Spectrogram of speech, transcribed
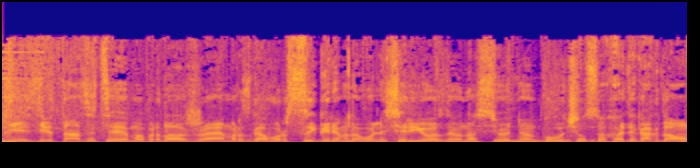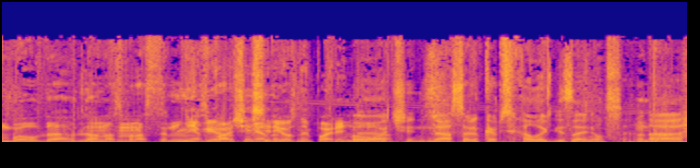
10.19, мы продолжаем разговор с Игорем, довольно серьезный у нас сегодня он получился. Хотя когда он был, да, для нас Мгм. простым, не Игорь вообще серьезный парень. Да. Очень. Да, особенно когда психологией занялся. Да.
